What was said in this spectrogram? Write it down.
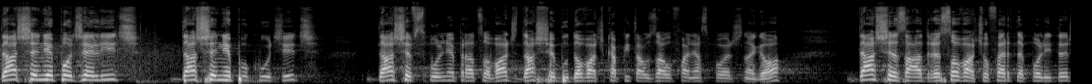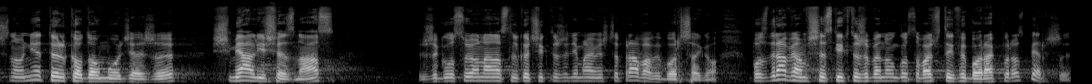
Da się nie podzielić, da się nie pokłócić, da się wspólnie pracować, da się budować kapitał zaufania społecznego, da się zaadresować ofertę polityczną nie tylko do młodzieży, śmiali się z nas, że głosują na nas tylko ci, którzy nie mają jeszcze prawa wyborczego. Pozdrawiam wszystkich, którzy będą głosować w tych wyborach po raz pierwszy.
